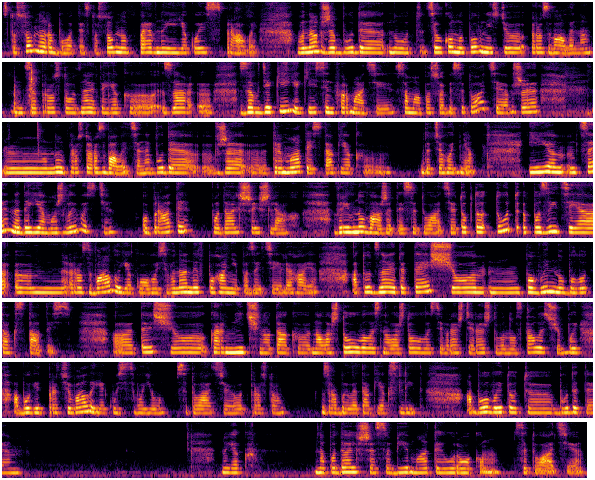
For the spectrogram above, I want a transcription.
стосовно роботи, стосовно певної якоїсь справи, вона вже буде ну, цілком і повністю розвалена. Це просто, знаєте, як е, е, завдяки якійсь інформації сама по собі ситуація вже ну, просто розвалиться, не буде вже е, триматись так, як до цього дня. І це надає можливості обрати подальший шлях, врівноважити ситуацію. Тобто тут позиція ем, розвалу якогось, вона не в поганій позиції лягає. А тут, знаєте, те, що повинно було так статись. Е, Те, що кармічно так налаштовувалось, налаштовувалось, і врешті-решт воно сталося, щоб ви або відпрацювали якусь свою ситуацію, от просто зробили так, як слід, або ви тут е, будете, ну, як на подальше собі мати уроком ситуацію,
